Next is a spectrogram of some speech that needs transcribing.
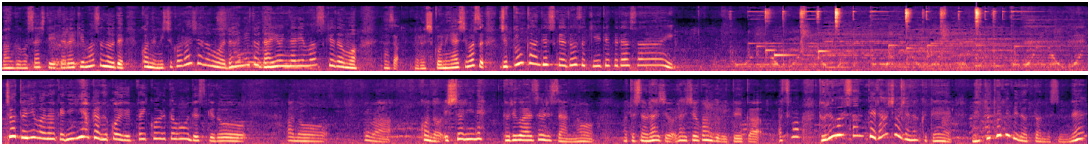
番組をさせていただきますので、今度、みちこラジオの方は第2と第4になりますけども、どうぞよろしくお願いします。10分間ですけど、どうぞ聞いてください。と今なんか賑やかな声がいっぱい聞こえると思うんですけど、あの、今、今度一緒にね、鳥越アズールさんの私のラジオ、ラジオ番組というか、あつも、鳥越さんってラジオじゃなくて、ネットテレビだったんですよね。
